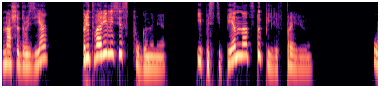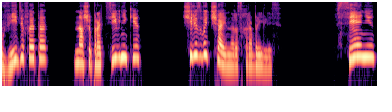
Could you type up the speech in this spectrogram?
Наши друзья притворились испуганными и постепенно отступили в прерию. Увидев это, наши противники чрезвычайно расхрабрились. Все они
